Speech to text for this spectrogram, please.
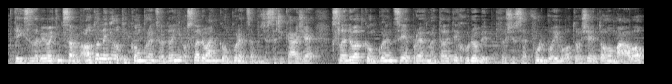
kteří se zabývají tím samým. Ale to není o té konkurence, to není o sledování konkurence, protože se říká, že sledovat konkurenci je projev mentality chudoby, protože se furt bojím o to, že je toho málo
